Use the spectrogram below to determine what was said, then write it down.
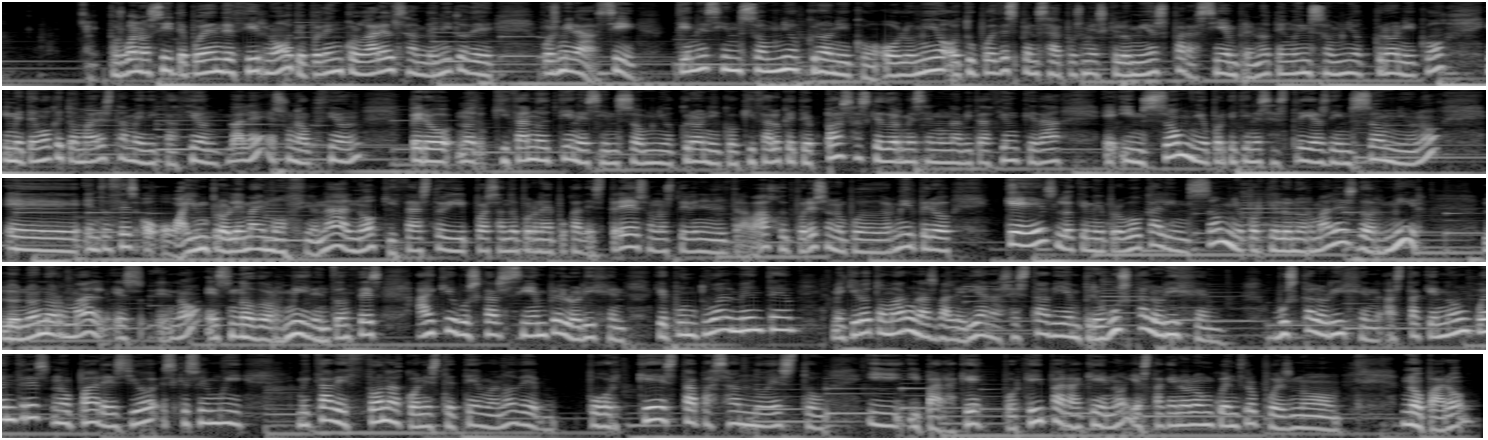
pues bueno, sí, te pueden decir, ¿no? te pueden colgar el San Benito de, pues mira, sí, tienes insomnio crónico o lo mío, o tú puedes pensar, pues mira, es que lo mío es para siempre, ¿no? Tengo insomnio crónico y me tengo que tomar esta medicación, ¿vale? Es una opción, pero no, quizá no tienes insomnio crónico, quizá lo que te pasa es que duermes en una habitación que da eh, insomnio porque tienes estrellas de insomnio, ¿no? Eh, entonces, o, o, hay un problema emocional, ¿no? Quizá estoy pasando por una época de estrés o no estoy bien en el trabajo y por eso no puedo dormir, pero ¿qué es lo que me provoca el insomnio, porque lo normal es dormir, lo no normal es no, es no dormir. Entonces hay que buscar siempre el origen, que puntualmente me quiero tomar unas valerianas, está bien, pero busca el origen, busca el origen, hasta que no encuentres, no pares. Yo es que soy muy, muy cabezona con este tema, ¿no? De por qué está pasando esto y, para qué, por qué y para qué, ¿no? Y hasta que no lo encuentro, pues no, no paro.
